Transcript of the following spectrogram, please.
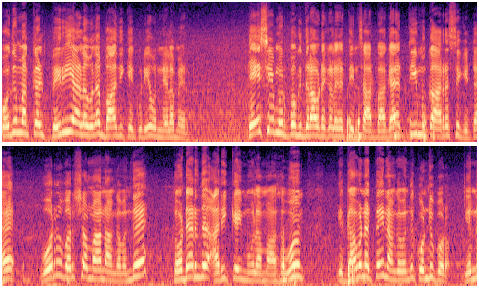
பொதுமக்கள் பெரிய அளவில் பாதிக்கக்கூடிய ஒரு நிலைமை இருக்குது தேசிய முற்போக்கு திராவிட கழகத்தின் சார்பாக திமுக அரசுக்கிட்ட ஒரு வருஷமாக நாங்கள் வந்து தொடர்ந்து அறிக்கை மூலமாகவும் கவனத்தை நாங்கள் வந்து கொண்டு போகிறோம் என்ன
